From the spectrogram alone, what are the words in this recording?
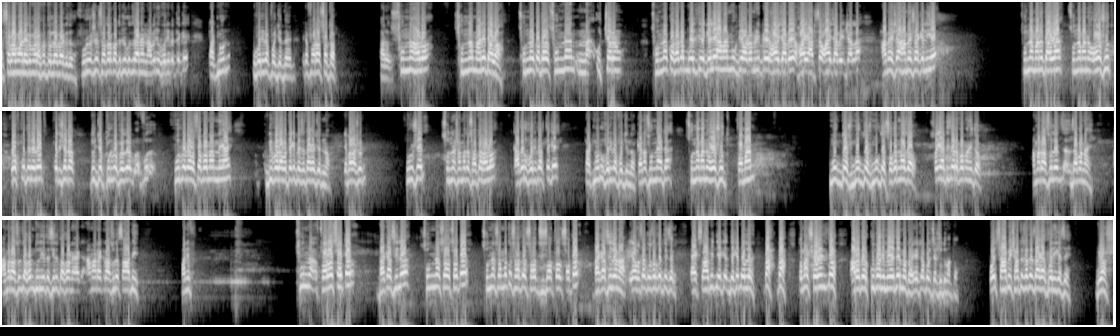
আসসালামু আলাইকুম রহমতুল্লাহ বারকাত পুরুষের সদর কতটুকু জানেন? নাবির উপরিভাগ থেকে টাকনুর উপরিভাগ পর্যন্ত। এটা ফরজ সদর আর সুন্না হলো, সুন্না মানে দাওয়া। সুন্নার কথা, সুন্না উচ্চারণ সুন্না কথাটা বলতে গেলে আমার মুখ দিয়ে অটোমেটিক বের হয়ে যাবে, হয় আসছে, হয় যাবে ইনশাল্লাহ হামেশা, হামেশাকে নিয়ে। সুন্না মানে দাওয়া, সুন্না মানে ওষুধ, রোগ প্রতিরোধক, প্রতিষেধক, দুর্যোগ পূর্ব পূর্ব ব্যবস্থাপনা নেয় বিপদ আপদ থেকে বেঁচে থাকার জন্য। এবার আসুন। পুরুষের সুন্না সম্মত সতর হলো, কাদের উপরিভাগ থেকে টাকনুর উপরিভাগ পর্যন্ত। কেন সুন্না এটা? সুন্না মানে ওষুধ, প্রমাণ মুখদোষ মুখদোষ মুখদোষ চোখের নজর সই হাদিসের প্রমাণিত। আমার রাসুলের যাবা নাই আমার রাসুল যখন দুরিয়াতে ছিল, তখন আমার এক রাসুলের সাহাবি মানে সুন্না ফরজ সতর, ঢাকা ছিল, সুন্না সতর, সুন্না সম্মত সতর- ঢাকা ছিল না। এই অবস্থা গোসল করতেছেন। এক সাহাবি দেখে দেখে বললেন, বাহ বাহ, তোমার শরীর তো আরবের কুমারী মেয়েদের মতো। এটা বলছে শুধুমাত্র। ওই সাহাবির সাথে সাথে জায়গা পড়ে গেছে। বিয়স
